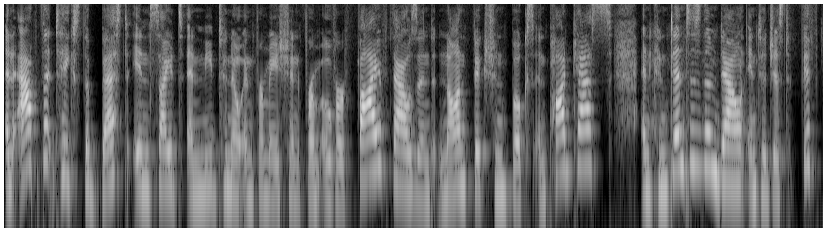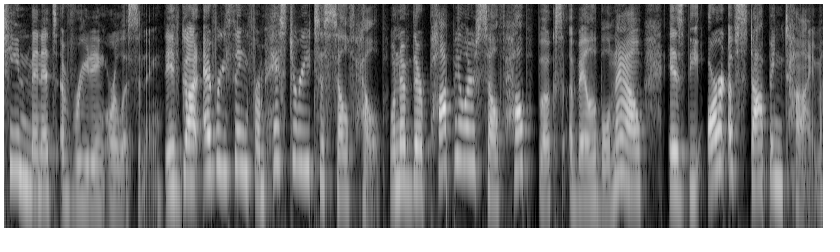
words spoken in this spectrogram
an app that takes the best insights and need to know information from over 5,000 nonfiction books and podcasts and condenses them down into just 15 minutes of reading or listening. They've got everything from history to self help. One of their popular self help books available now is The Art of Stopping Time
